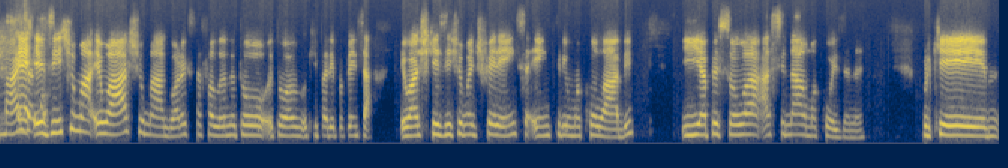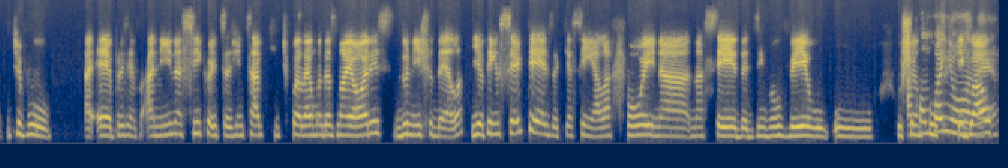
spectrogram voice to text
Mas É, existe uma, eu acho uma, agora que você está falando, eu tô, eu tô aqui parei para pensar. Eu acho que existe uma diferença entre uma collab e a pessoa assinar uma coisa, né? Porque, tipo, é, por exemplo, a Nina Secrets, a gente sabe que, tipo, ela é uma das maiores do nicho dela, e eu tenho certeza que, assim, ela foi na, na seda, desenvolveu o, o, o shampoo acompanhou, igual né?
